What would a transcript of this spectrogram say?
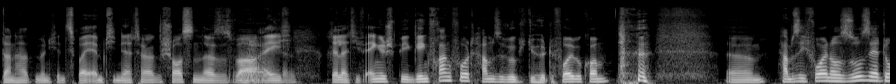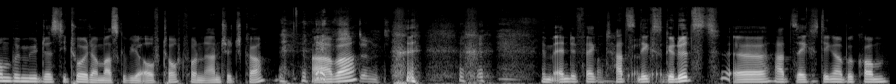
dann hat München zwei Empty Netter geschossen. Also es war Ah, okay. eigentlich relativ enges Spiel. Gegen Frankfurt haben sie wirklich die Hütte voll bekommen. ähm, haben sich vorher noch so sehr dumm bemüht, dass die Torhütermaske wieder auftaucht von Ancicka. Aber im Endeffekt Oh hat's Gott, nichts genützt, äh, hat sechs Dinger bekommen.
